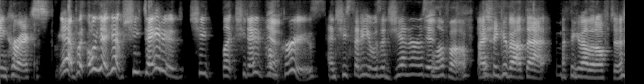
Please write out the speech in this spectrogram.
incorrect. Yeah, but oh yeah, yeah, she dated she like she dated Tom Yeah. Cruise, and she said he was a generous Yeah. lover. I think about that. I think about that often.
